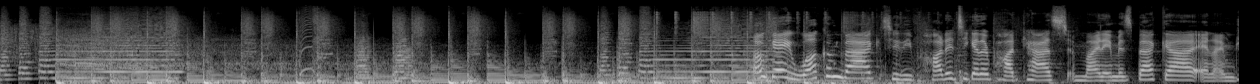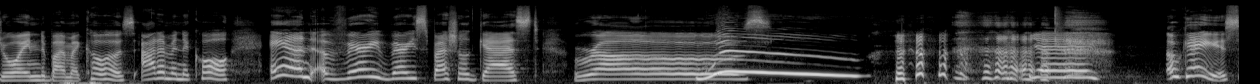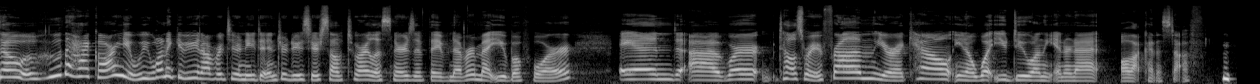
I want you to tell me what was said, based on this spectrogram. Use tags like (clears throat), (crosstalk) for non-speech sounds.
Okay, welcome back to the Potted Together podcast. My name is Becca, and I'm joined by my co hosts, Adam and Nicole, and a very, very special guest, Rose. (laughs) Yay! Okay, so who the heck are you? We want to give you an opportunity to introduce yourself to our listeners if they've never met you before. And uh, where tell us where you're from, your account, you know, what you do on the internet, all that kind of stuff. (laughs)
